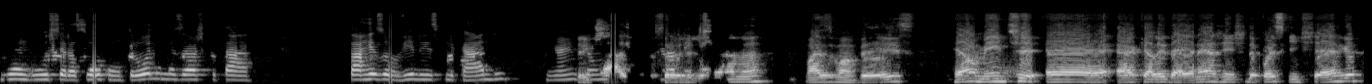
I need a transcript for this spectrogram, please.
Minha angústia era só o controle, mas eu acho que está está resolvido e explicado. Né? Então, Obrigado, professora Juliana, mais uma vez. Realmente é, é aquela ideia, né? A gente, depois que enxerga,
